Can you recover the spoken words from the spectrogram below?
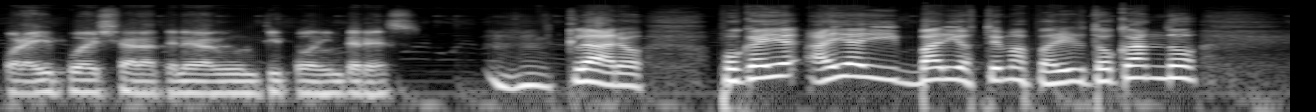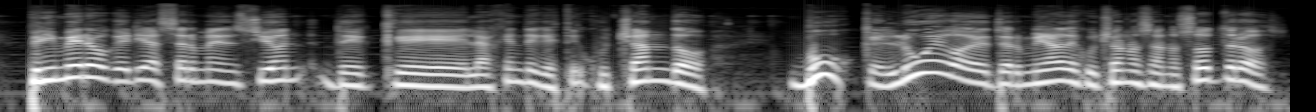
por ahí puede llegar a tener algún tipo de interés. Claro, porque ahí, ahí hay varios temas para ir tocando. Primero quería hacer mención de que la gente que esté escuchando busque, luego de terminar de escucharnos a nosotros,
